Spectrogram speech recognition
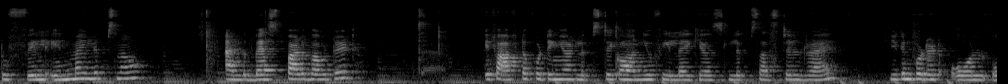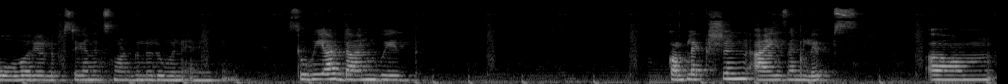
to fill in my lips now. And the best part about it, if after putting your lipstick on you feel like your lips are still dry, you can put it all over your lipstick and it's not gonna ruin anything. So we are done with complexion, eyes and lips. Um,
